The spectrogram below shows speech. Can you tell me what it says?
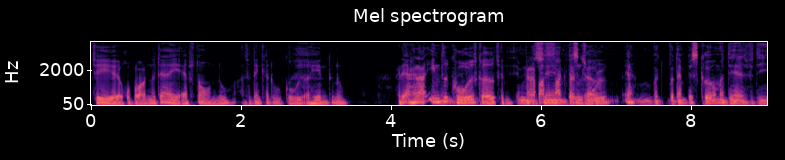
til øh, robotten, og der er i App Store nu. Altså, den kan du gå ud og hente nu. Han, han har intet kode skrevet til den. Han har bare sagt, hvad den skulle. Ja. Hvordan beskriver man det? Altså, fordi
